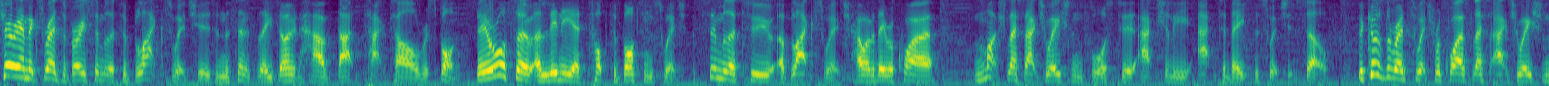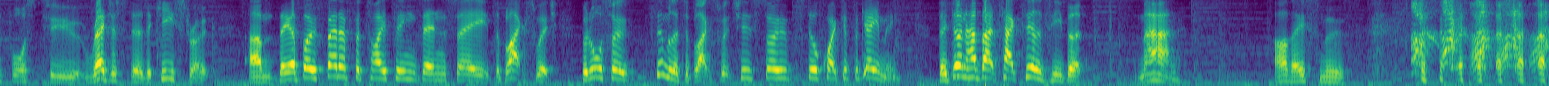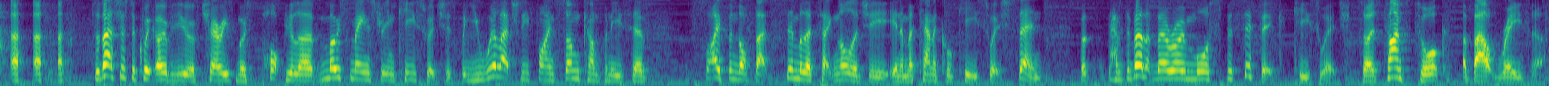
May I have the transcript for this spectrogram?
Cherry MX Reds are very similar to black switches in the sense that they don't have that tactile response. They are also a linear top to bottom switch, similar to a black switch. However, they require much less actuation force to actually activate the switch itself. Because the red switch requires less actuation force to register the keystroke, um, they are both better for typing than, say, the black switch, but also similar to black switches, so still quite good for gaming. They don't have that tactility, but Man, are they smooth. So that's just a quick overview of Cherry's most popular, most mainstream key switches, but you will actually find some companies have siphoned off that similar technology in a mechanical key switch sense, but have developed their own more specific key switch. So it's time to talk about Razer.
